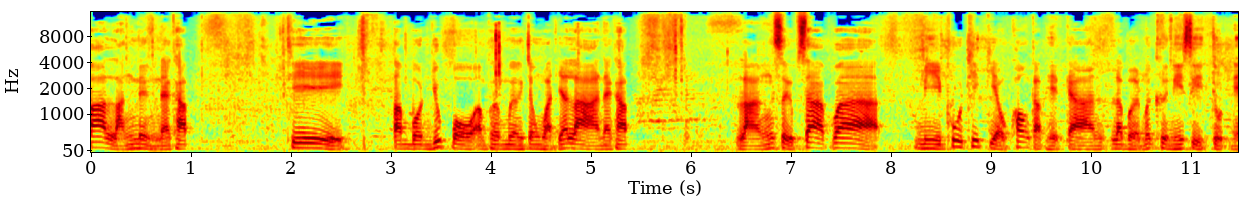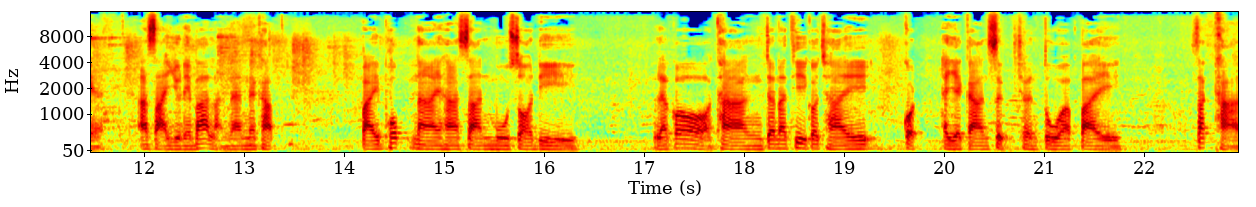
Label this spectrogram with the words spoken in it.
บ้านหลังหนึ่งนะครับ ที่ตำบลยุบโปอำเภอเมืองจังหวัดยะลานะครับ หลังสืบทราบว่ามีผู้ที่เกี่ยวข้องกับเหตุการณ์ระเบิดเมื่อคืนนี้ 4 จุดเนี่ยอาศัยอยู่ในบ้านหลังนั้นนะครับ ไปพบนายฮาซันมูซอดี แล้วก็ทางเจ้าหน้าที่ก็ใช้กฎอายการศึกเชิญตัวไป สักถาม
